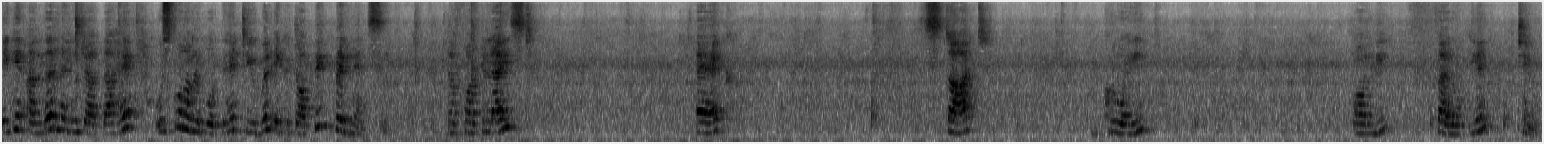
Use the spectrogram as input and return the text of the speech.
लेकिन अंदर नहीं जाता है, उसको हम लोग बोलते हैं tubal ectopic pregnancy the fertilised egg start growing on the fallopian tube.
